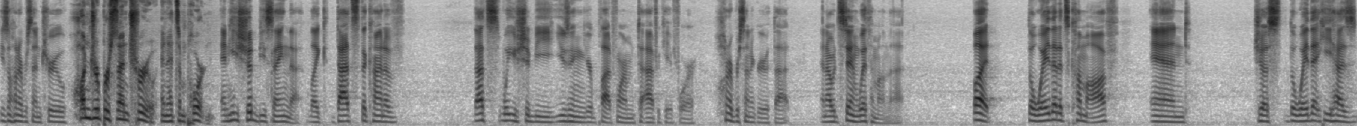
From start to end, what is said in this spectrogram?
He's 100% true. 100% true, and it's important. and he should be saying that. Like that's the kind of that's what you should be using your platform to advocate for. 100% agree with that and i would stand with him on that. But the way that it's come off and just the way that he has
